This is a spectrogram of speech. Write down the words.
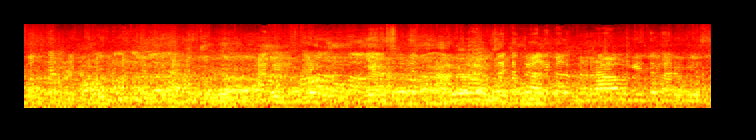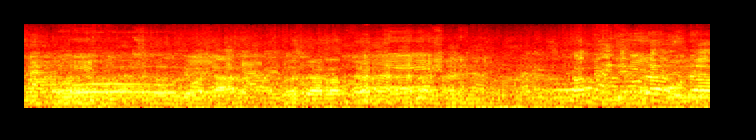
food kan agak ya sulit. Bisa kecuali kalau berau gitu baru bisa. gitu. darat tapi ini udah udah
